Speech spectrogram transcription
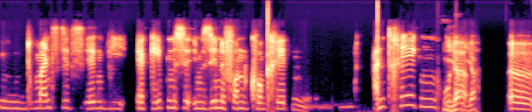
Du meinst jetzt irgendwie Ergebnisse im Sinne von konkreten Anträgen oder? Ja, ja. Äh,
